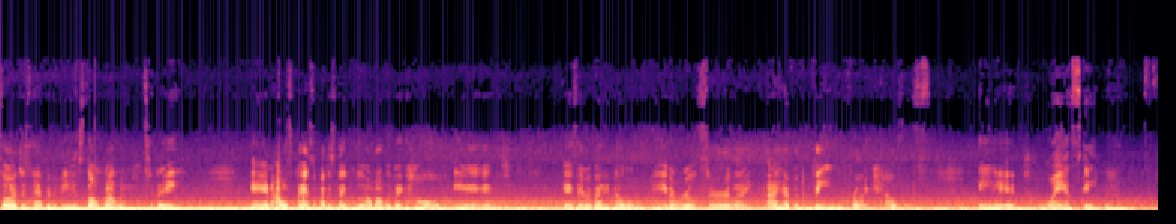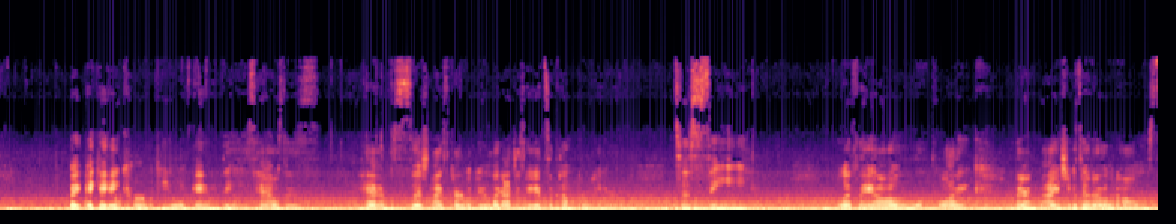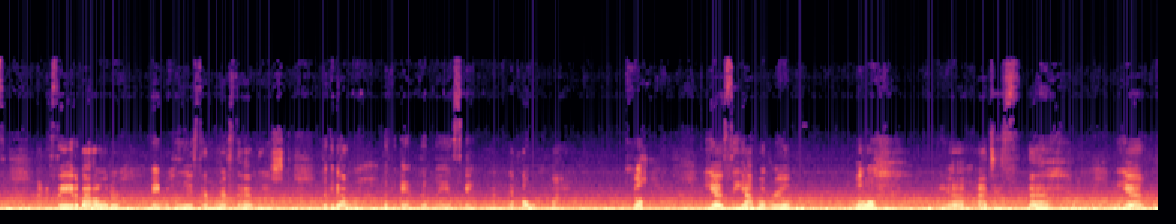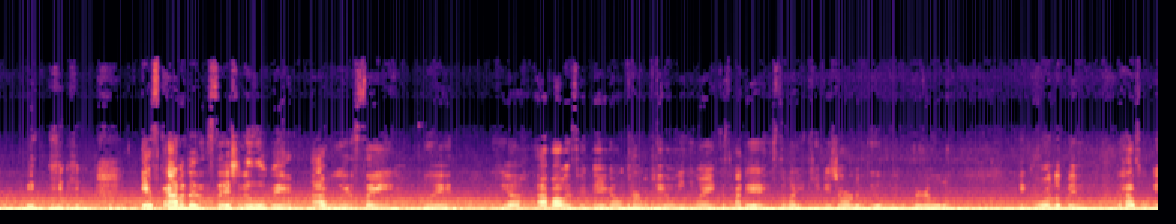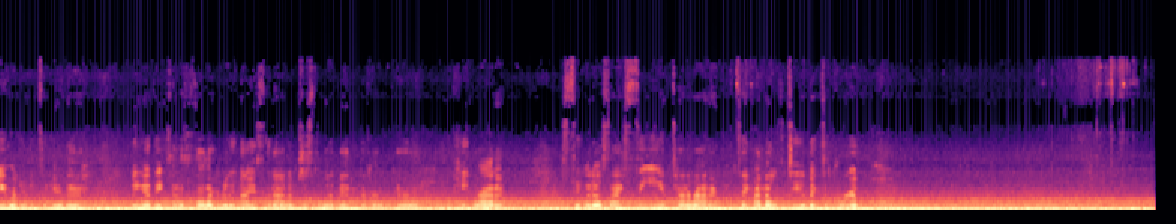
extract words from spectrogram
So I just happened to be in Stone Mountain today. And I was passing by this neighborhood on my way back home. And as everybody knows, being a realtor, like I have a thing for like houses and landscaping, but aka curb appeal. And these houses have such nice curb appeal. Like I just had to come through here to see what they all look like. Nice. You can tell they're older homes. Like I said about older neighborhoods, they're more established. Look at that one. Look at the landscape. Oh my god. Yeah, see, I'm a real. Ooh. Yeah, I just. Uh, yeah. it's kind of the session a little bit, I would say, but yeah, I've always been big on curb appeal anyway, because my dad used to like keep his yard really good when we were very little, up in the house when we were living together. But yeah, these houses are like really nice, and I'm just loving the curb appeal. I'm gonna keep riding, see what else I see, and turn around and take my nose to back to the crib.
